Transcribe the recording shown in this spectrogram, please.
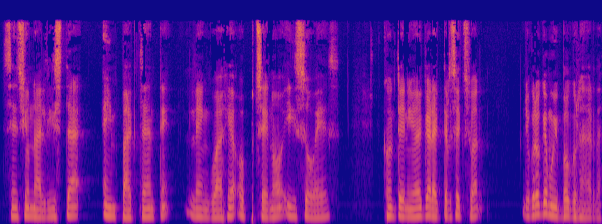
sensacionalista e impactante, lenguaje obsceno y soez, contenido de carácter sexual. Yo creo que muy poco, la verdad.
